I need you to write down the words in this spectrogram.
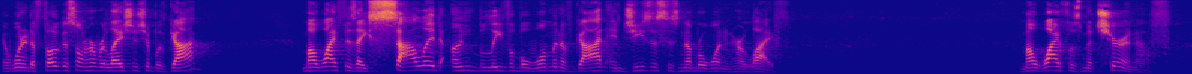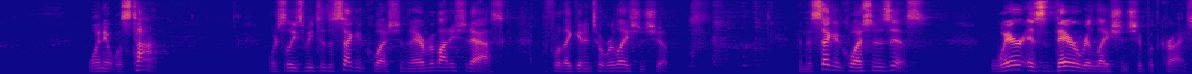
and wanted to focus on her relationship with God. My wife is a solid, unbelievable woman of God, and Jesus is number one in her life. My wife was mature enough when it was time. Which leads me to the second question that everybody should ask before they get into a relationship. And the second question is this Where is their relationship with Christ?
